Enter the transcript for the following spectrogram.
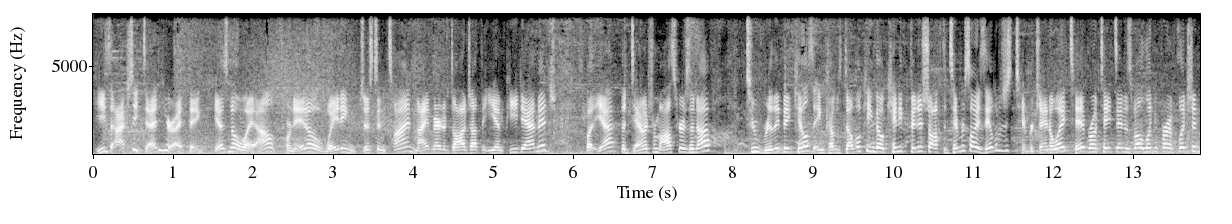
he's actually dead here, I think. He has no way out. Tornado waiting just in time. Nightmare to dodge out the EMP damage. But yeah, the damage from Oscar is enough. Two really big kills. In comes Double King, though. Can he finish off the Timber Saw? He's able to just Timber Chain away. Tib rotates in as well, looking for Affliction.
